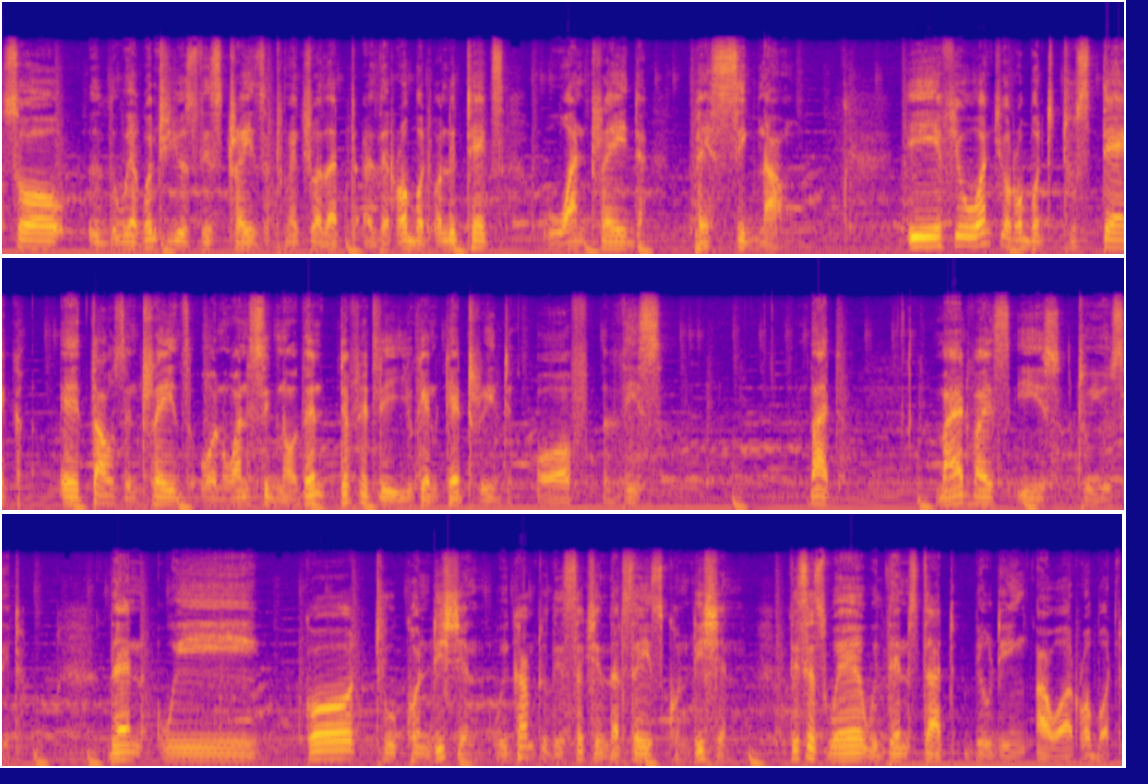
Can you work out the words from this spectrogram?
So we are going to use these trades to make sure that the robot only takes one trade per signal. If you want your robot to stack a thousand trades on one signal then definitely you can get rid of this. But my advice is to use it. Then we go to condition. We come to this section that says condition. This is where we then start building our robot.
